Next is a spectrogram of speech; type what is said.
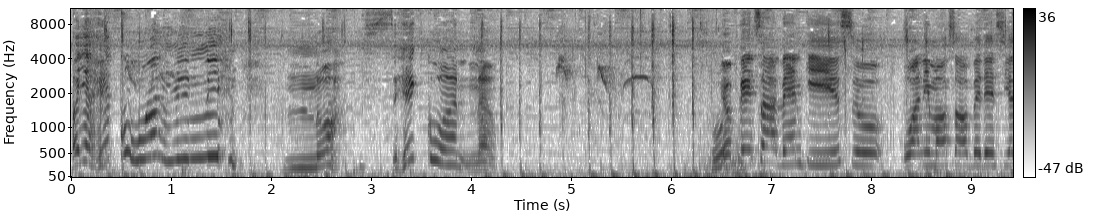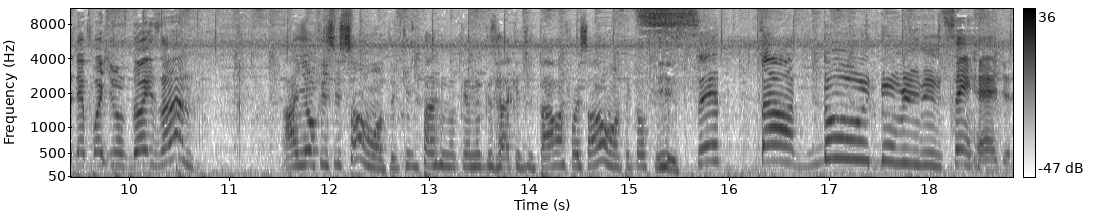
Olha, recuando, menino. Nossa, recuando. Não. Ô. Eu fiquei sabendo que isso, o animal só obedecia depois de uns dois anos. Aí eu fiz isso só ontem. Quem, pra- quem não quiser acreditar, mas foi só ontem que eu fiz. Você tá doido, menino, sem rédea.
